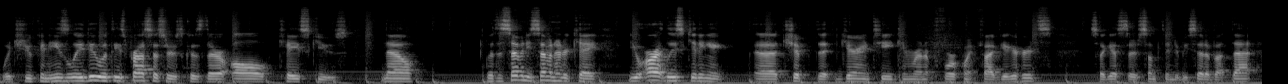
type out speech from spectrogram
which you can easily do with these processors because they're all K SKUs. Now, with the 7700K, you are at least getting a uh, chip that guaranteed can run at 4.5 gigahertz. So I guess there's something to be said about that.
